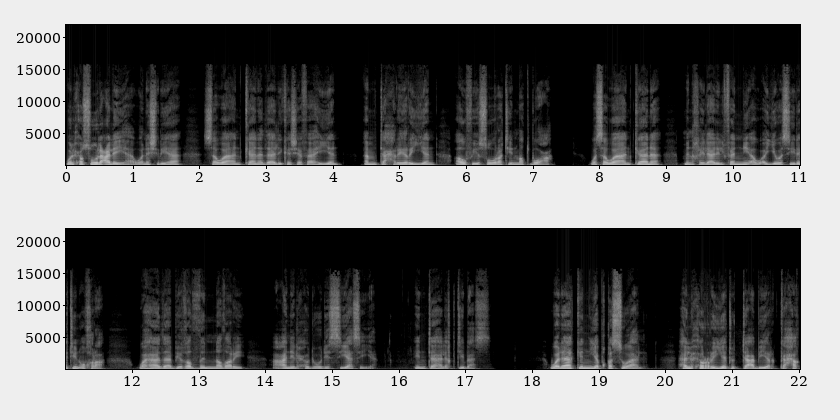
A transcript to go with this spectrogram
والحصول عليها ونشرها سواء كان ذلك شفاهيا أم تحريريا أو في صورة مطبوعة وسواء كان من خلال الفن أو أي وسيلة أخرى وهذا بغض النظر عن الحدود السياسية. انتهى الاقتباس. ولكن يبقى السؤال هل حرية التعبير كحق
